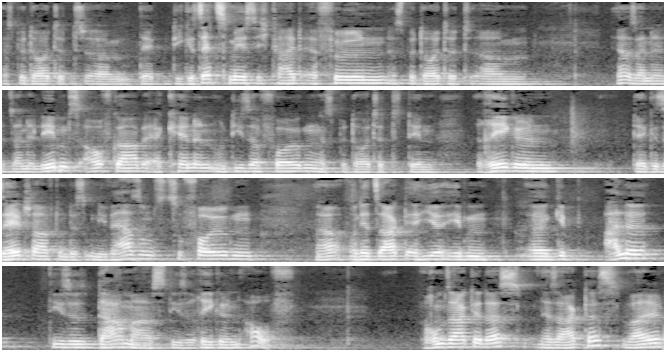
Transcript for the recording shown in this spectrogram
es bedeutet ähm, der, die Gesetzmäßigkeit erfüllen. Es bedeutet ähm, ja, seine, seine Lebensaufgabe erkennen und dieser folgen. Es bedeutet, den Regeln der Gesellschaft und des Universums zu folgen. Ja, und jetzt sagt er hier eben, äh, gib alle diese Dharmas, diese Regeln auf. Warum sagt er das? Er sagt das, weil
